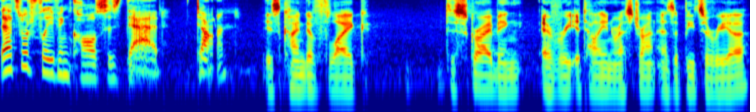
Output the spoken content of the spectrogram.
That's what Flavin calls his dad, Don. is kind of like describing every Italian restaurant as a pizzeria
